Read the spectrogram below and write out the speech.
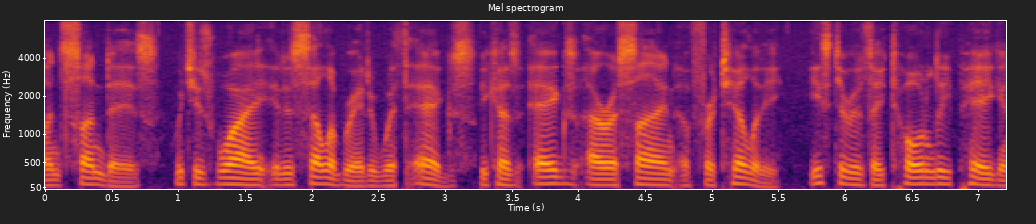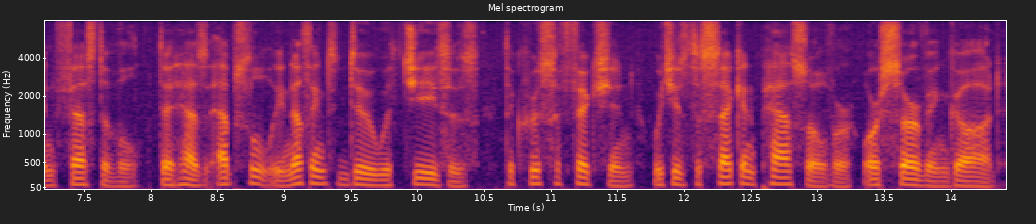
on Sundays, which is why it is celebrated with eggs, because eggs are a sign of fertility. Easter is a totally pagan festival that has absolutely nothing to do with Jesus, the crucifixion, which is the second Passover, or serving God.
